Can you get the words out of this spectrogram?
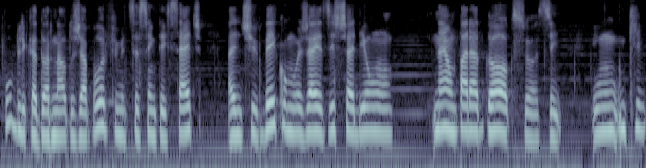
pública do Arnaldo Jabor, filme de 67, a gente vê como já existe ali um, né, um paradoxo, assim, em, em, que,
